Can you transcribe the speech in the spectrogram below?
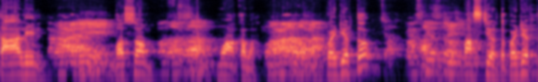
তালিল। কসম। মোয়াকাবা কয়টি অর্থ? পাঁচটি অর্থ। কয়টি অর্থ?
